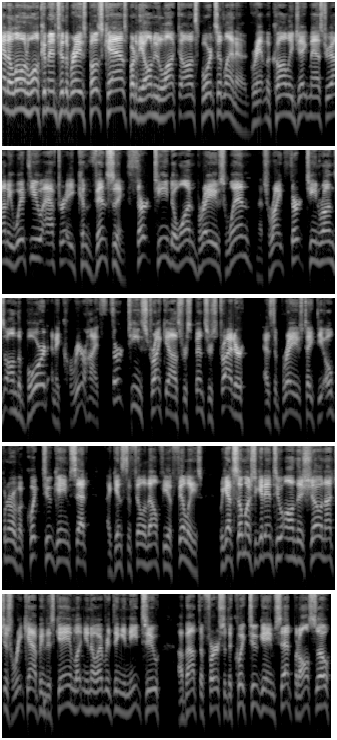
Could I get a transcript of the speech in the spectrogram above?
And and welcome into the Braves Postcast, part of the all new Locked On Sports Atlanta. Grant McAuley, Jake Mastriani with you after a convincing 13 to 1 Braves win. That's right, 13 runs on the board and a career high 13 strikeouts for Spencer Strider as the Braves take the opener of a quick two game set against the Philadelphia Phillies. We got so much to get into on this show, not just recapping this game, letting you know everything you need to about the first of the quick two game set, but also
